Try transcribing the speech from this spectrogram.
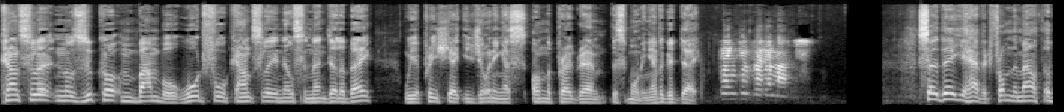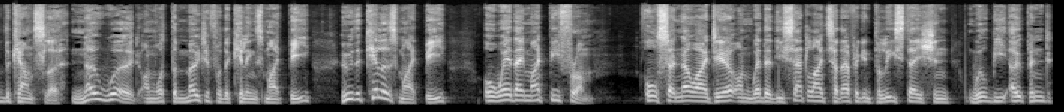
Councillor Nozuko Mbambo, Ward 4 Councillor in Nelson Mandela Bay, we appreciate you joining us on the program this morning. Have a good day. Thank you very much. So there you have it from the mouth of the councillor. No word on what the motive for the killings might be, who the killers might be, or where they might be from. Also, no idea on whether the satellite South African police station will be opened.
